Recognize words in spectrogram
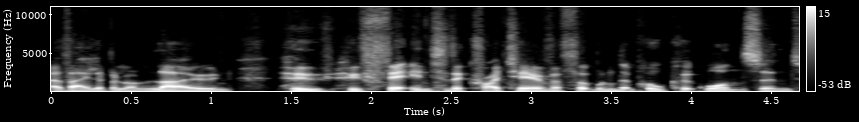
available on loan, who who fit into the criteria of a footballer that Paul Cook wants, and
